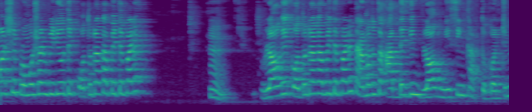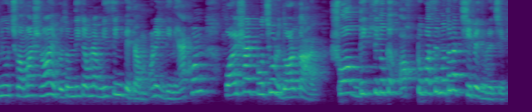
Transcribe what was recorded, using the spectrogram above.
মাসে প্রমোশন ভিডিওতে কত টাকা পেতে পারে? হুম ব্লগে কত টাকা পেতে পারে? তার মধ্যে তো আর্ধেক দিন ব্লগ মিসিং থাকতো। কন্টিনিউ ছ মাস নয়, প্রথম দিকে আমরা মিসিং পেতাম অনেক দিনে। এখন পয়সার প্রচুর দরকার। সব দিক থেকে ওকে অক্টোপাসের মতো না চেপে ধরেছে।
